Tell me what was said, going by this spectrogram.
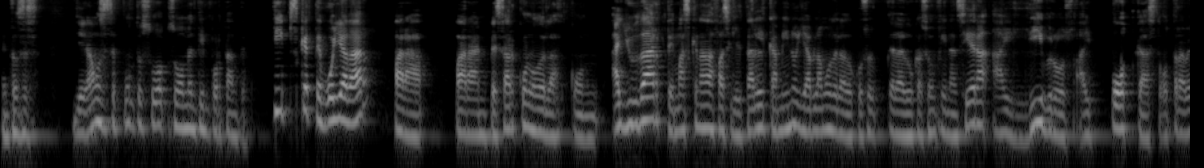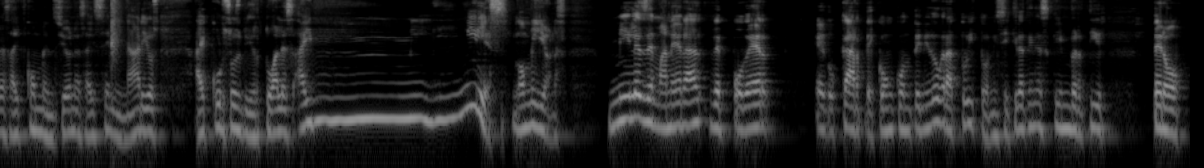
Entonces, llegamos a este punto sumamente importante. Tips que te voy a dar para, para empezar con lo de la, con ayudarte más que nada facilitar el camino. Ya hablamos de la, de la educación financiera. Hay libros, hay podcasts, otra vez hay convenciones, hay seminarios, hay cursos virtuales, hay miles, no millones, miles de maneras de poder educarte con contenido gratuito. Ni siquiera tienes que invertir, pero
